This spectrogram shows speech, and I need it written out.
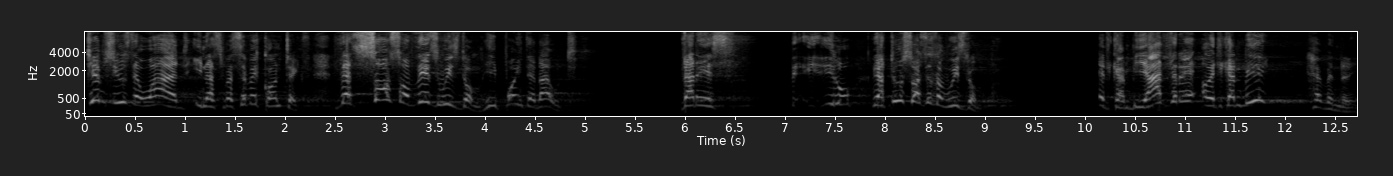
James used the word in a specific context. The source of this wisdom, he pointed out, that is, you know, there are two sources of wisdom. It can be earthly or it can be heavenly.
